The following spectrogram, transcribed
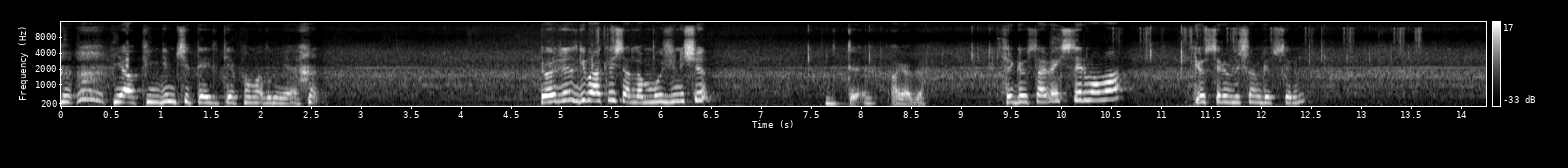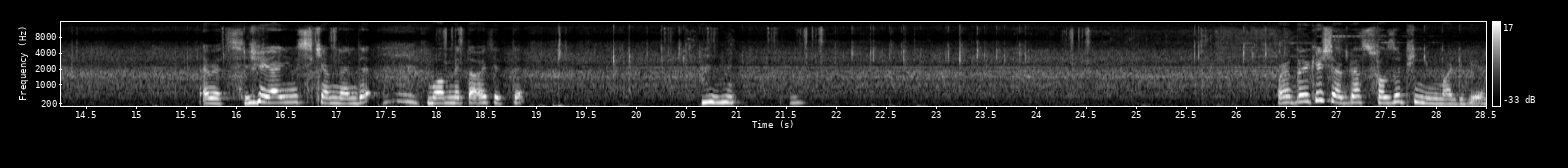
ya pingim çıktı edit yapamadım ya. Gördüğünüz gibi arkadaşlar Lamborghini şu gitti. Ay abi. Size göstermek isterim ama gösterebilirsem gösteririm. Evet yayın sikemden de Muhammed davet etti. Bu arada arkadaşlar biraz fazla pingim var gibi.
